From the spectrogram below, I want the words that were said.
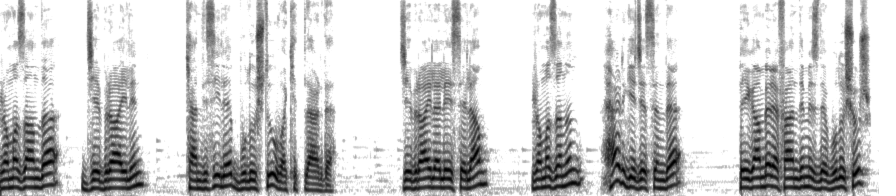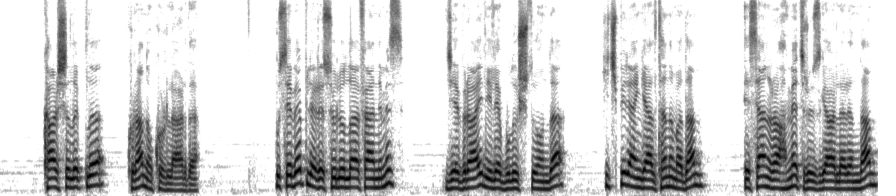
Ramazan'da Cebrail'in kendisiyle buluştuğu vakitlerde. Cebrail aleyhisselam Ramazan'ın her gecesinde Peygamber Efendimizle buluşur, karşılıklı Kur'an okurlardı. Bu sebeple Resulullah Efendimiz Cebrail ile buluştuğunda hiçbir engel tanımadan esen rahmet rüzgarlarından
